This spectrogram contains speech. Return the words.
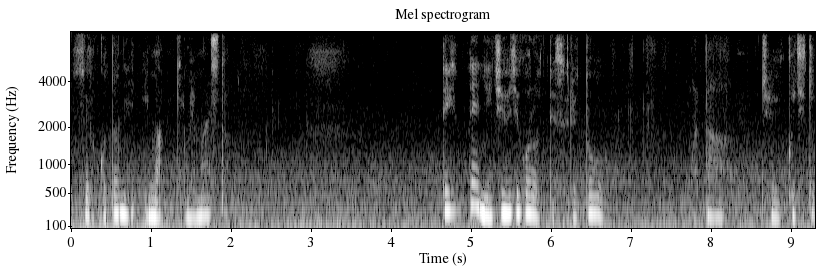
することに今決めました。って言って20時頃ってするとまた19時と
